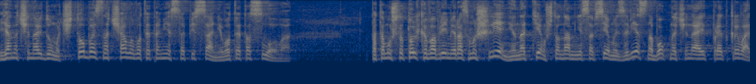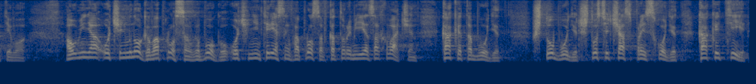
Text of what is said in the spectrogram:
я начинаю думать, что бы означало вот это место Писания, вот это слово. Потому что только во время размышления над тем, что нам не совсем известно, Бог начинает приоткрывать его. А у меня очень много вопросов к Богу, очень интересных вопросов, которыми я захвачен. Как это будет? Что будет? Что сейчас происходит? Как идти?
